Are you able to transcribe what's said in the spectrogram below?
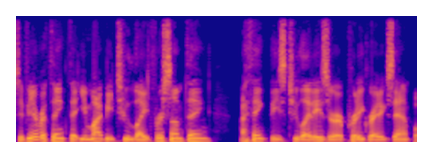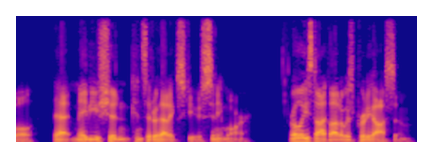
So if you ever think that you might be too late for something, I think these two ladies are a pretty great example that maybe you shouldn't consider that excuse anymore. Or at least I thought it was pretty awesome.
